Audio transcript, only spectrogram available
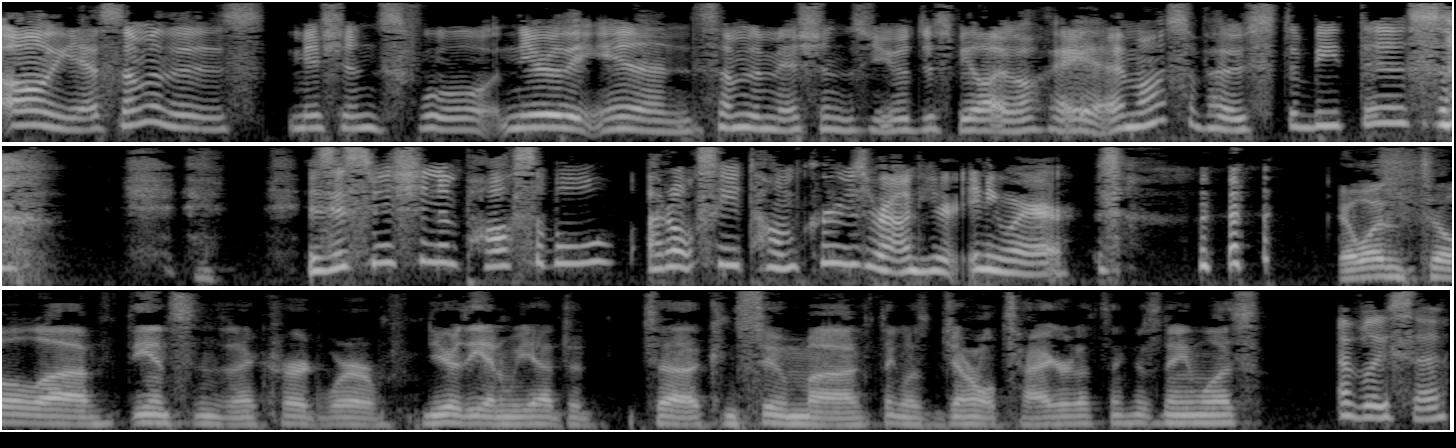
Oh yeah, some of those missions will near the end. Some of the missions you'll just be like, okay, am I supposed to beat this? Is this mission impossible? I don't see Tom Cruise around here anywhere. It wasn't until uh, the incident that occurred where near the end we had to, to consume, uh, I think it was General Taggart, I think his name was. I believe so.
